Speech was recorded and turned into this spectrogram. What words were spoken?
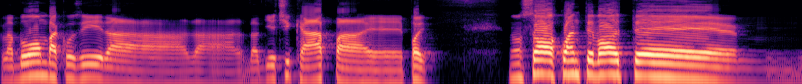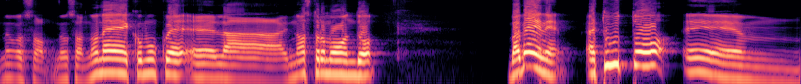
la bomba così da, da, da 10k e poi non so quante volte non lo so, non so, non è comunque eh, la, il nostro mondo. Va bene, è tutto. Ehm,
